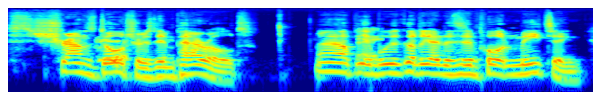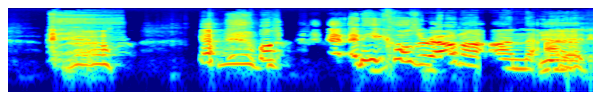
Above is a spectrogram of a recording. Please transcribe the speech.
Shran's daughter is imperiled. Well, yeah, Right. but we've got to go to this important meeting. Well, well, and he calls her out on, on, the, on it.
